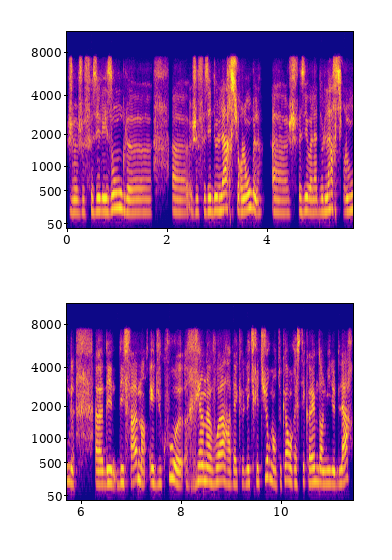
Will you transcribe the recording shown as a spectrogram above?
je, faisais les ongles, euh, je faisais de l'art sur l'ongle, je faisais voilà de l'art sur l'ongle des, des, femmes, et du coup rien à voir avec l'écriture, mais en tout cas on restait quand même dans le milieu de l'art.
